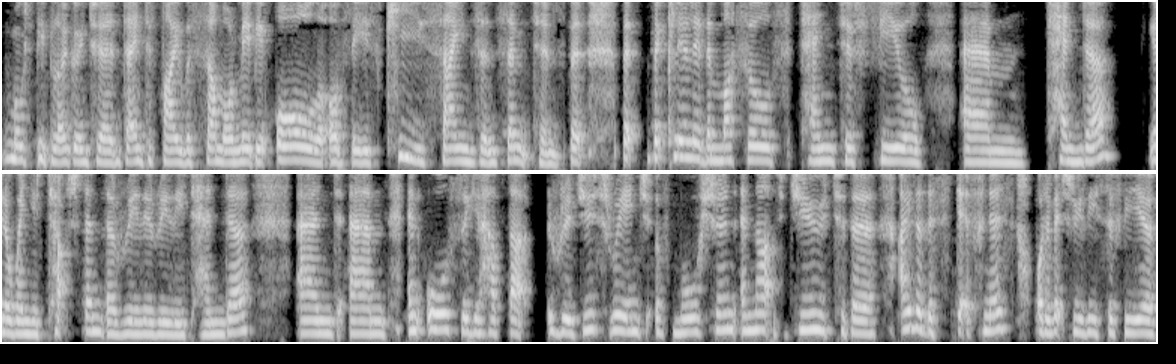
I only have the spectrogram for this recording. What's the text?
most people are going to identify with some or maybe all of these key signs and symptoms, but but but clearly the muscles tend to feel um, tender you know, when you touch them, they're really, really tender. And, um, and also you have that reduced range of motion and that's due to the, either the stiffness or if it's really severe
